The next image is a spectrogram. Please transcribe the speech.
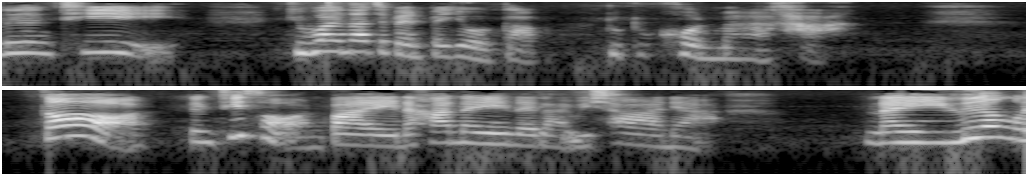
เรื่องที่คิดว่าน่าจะเป็นประโยชน์กับทุกๆ คนมาค่ะ ก็อย่างที่สอนไปนะคะในหลายๆวิชาเนี่ย ในเรื่องเ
